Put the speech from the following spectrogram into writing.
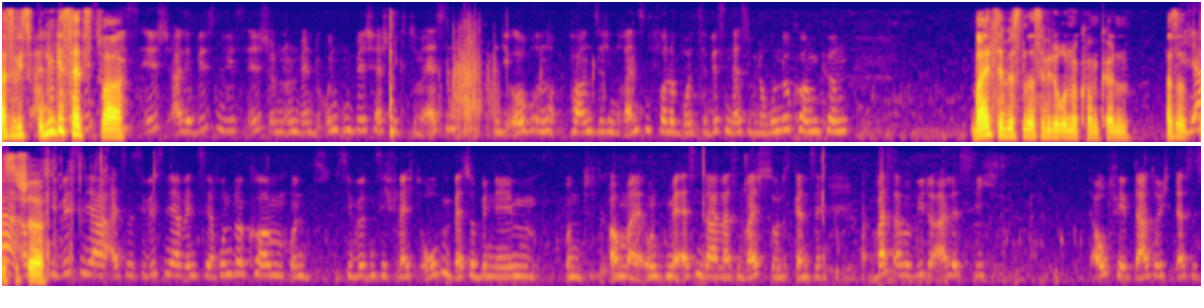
Also, wie es umgesetzt war. ist, alle wissen, wie es ist. Und, und wenn du unten bist, hast du nichts zum Essen. Und die oberen hauen sich in Ranzen voll, obwohl sie wissen, dass sie wieder runterkommen können. Weil sie wissen, dass sie wieder runterkommen können. Also, ja, das ist aber ja. sie wissen ja, also sie wissen ja, wenn sie runterkommen und sie würden sich vielleicht oben besser benehmen und auch mal unten mehr Essen da lassen, weißt du, so das Ganze. Was aber wieder alles sich aufhebt dadurch, dass es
